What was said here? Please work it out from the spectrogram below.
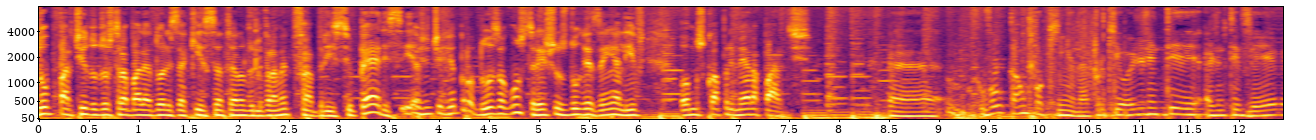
do Partido dos Trabalhadores aqui em Santana do Livramento, Fabrício Pérez, e a gente reproduz alguns trechos do Resenha Livre. Vamos com a primeira parte. É, voltar um pouquinho, né? Porque hoje a gente, a gente vê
